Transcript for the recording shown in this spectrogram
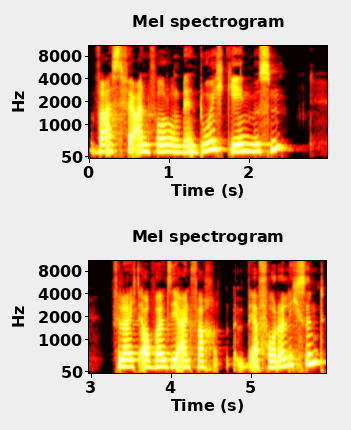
was für Anforderungen denn durchgehen müssen, vielleicht auch, weil sie einfach erforderlich sind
